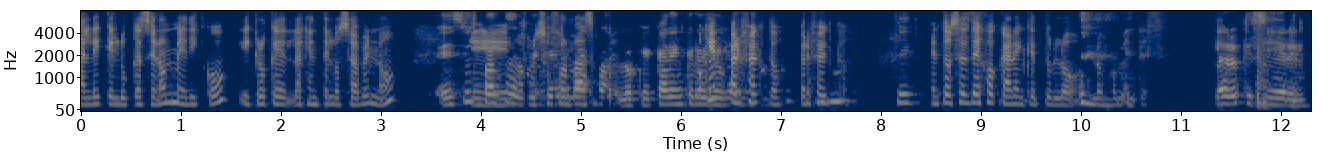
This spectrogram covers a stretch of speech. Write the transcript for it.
Ale, que Lucas era un médico, y creo que la gente lo sabe, ¿no? Eso es parte de eh, lo, que, Karen creo okay, perfecto, perfecto. Entonces dejo, Karen, que tú lo, lo comentes. Claro que sí, Eren.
